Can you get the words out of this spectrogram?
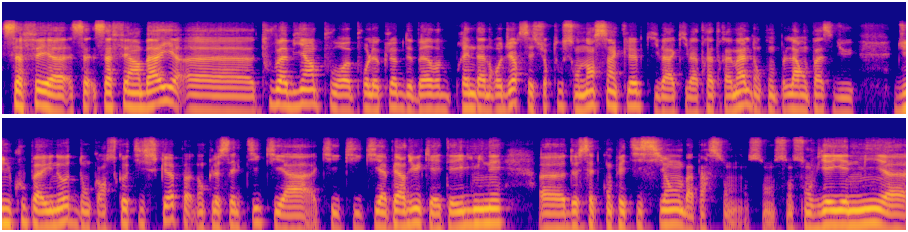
ça fait, euh, ça, fait un bail. Euh, tout va bien pour, pour le club de Brendan Rodgers. C'est surtout son ancien club qui va, qui va très très mal. Donc on, là, on passe d'une coupe à une autre. Donc en Scottish Cup, donc le Celtic qui a, qui, qui, a perdu et qui a été éliminé euh, de cette compétition bah, par son, son, son, son, vieil ennemi, euh,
